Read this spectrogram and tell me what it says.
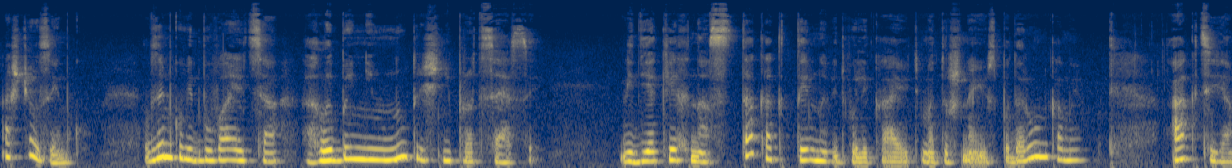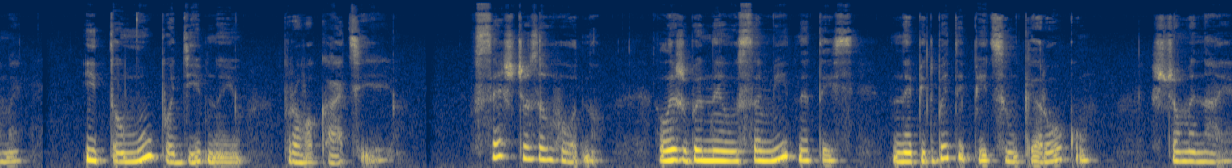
А що взимку? Взимку відбуваються глибинні внутрішні процеси, від яких нас так активно відволікають метушнею з подарунками, акціями і тому подібною провокацією. Все, що завгодно, лиш би не усамітнитись, не підбити підсумки року, що минає,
